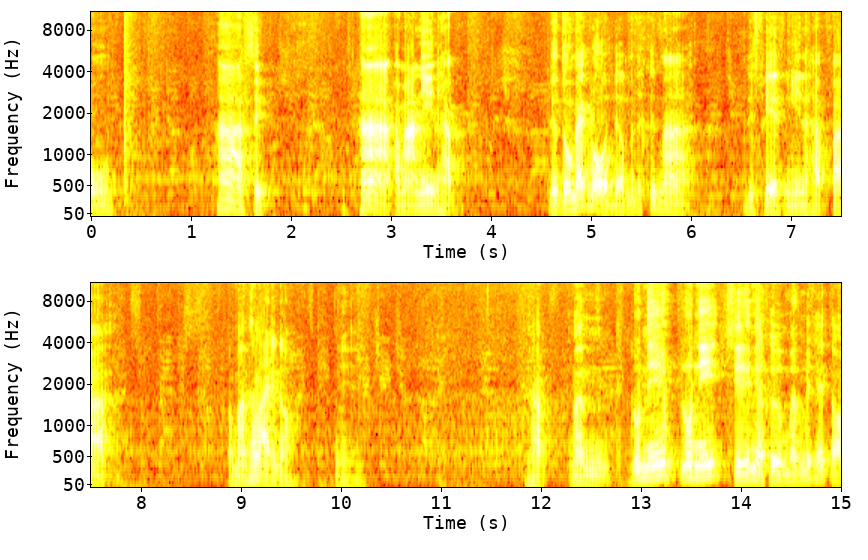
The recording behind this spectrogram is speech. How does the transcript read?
งห้าสิบห้าประมาณนี้นะครับ เดี๋ยวตัว Mac โหลดเดี๋ยวมันจะขึ้นมาดิสเพย์ตรงนี้นะครับว่า ประมาณเท่าไหร่เนาะนี่นะครับมันรุ่นนี้รุ่นนี้สีเนี่ยคือมันไม่ใช่จอ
